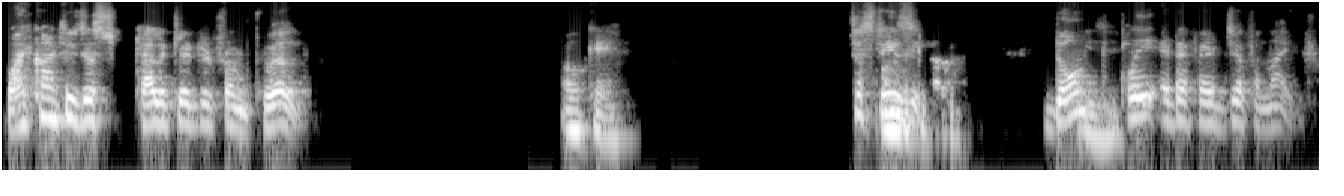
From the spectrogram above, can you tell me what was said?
Why can't you just calculate it from 12? Okay. Just easy. Don't Easy. play at a edge of a knife.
